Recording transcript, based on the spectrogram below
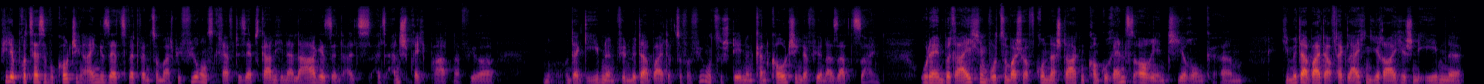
viele Prozesse, wo Coaching eingesetzt wird, wenn zum Beispiel Führungskräfte selbst gar nicht in der Lage sind, als, als Ansprechpartner für Untergebenen, für einen Mitarbeiter zur Verfügung zu stehen, dann kann Coaching dafür ein Ersatz sein. Oder in Bereichen, wo zum Beispiel aufgrund einer starken Konkurrenzorientierung ähm, die Mitarbeiter auf der gleichen hierarchischen Ebene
